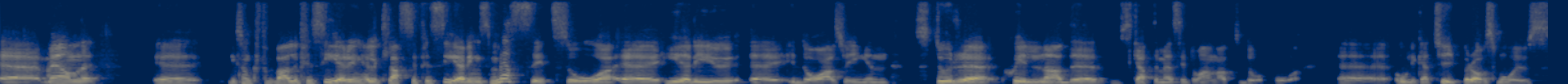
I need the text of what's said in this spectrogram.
eh, men eh, liksom kvalificering eller klassificeringsmässigt så eh, är det ju eh, idag alltså ingen större skillnad eh, skattemässigt och annat då på eh, olika typer av småhus.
